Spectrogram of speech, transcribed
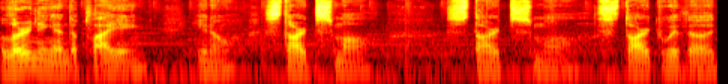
learning and applying. You know, start small. Start small. Start with a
